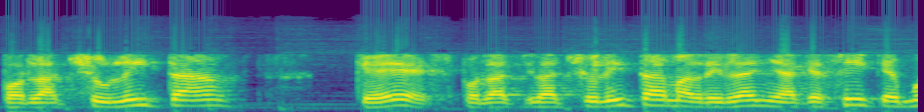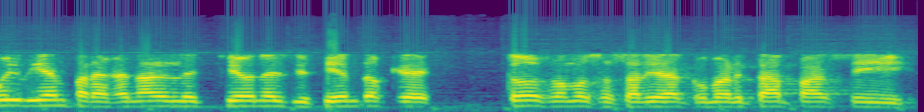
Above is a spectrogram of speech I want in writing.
por la chulita que es, por la, chulita madrileña, que sí, que muy bien para ganar elecciones diciendo que todos vamos a salir a comer tapas y,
